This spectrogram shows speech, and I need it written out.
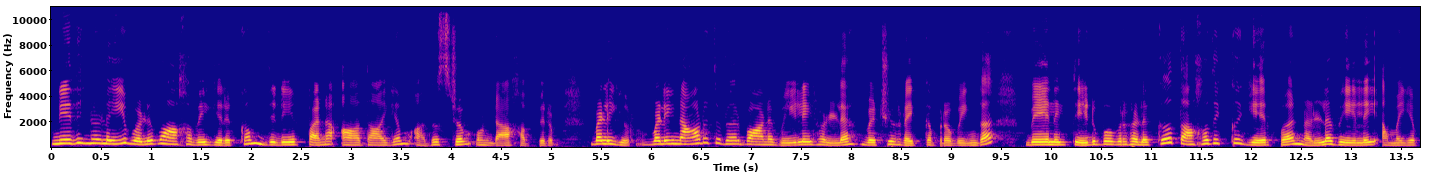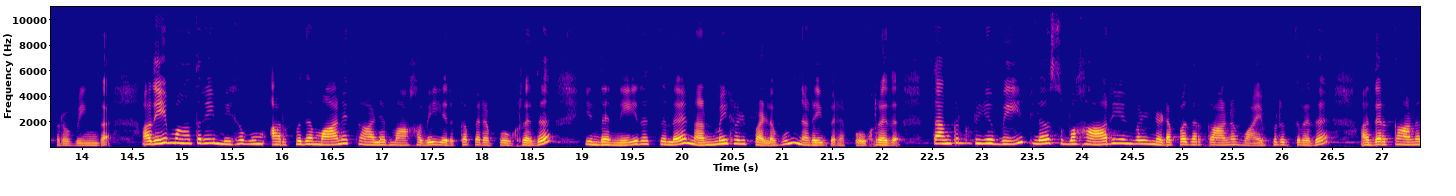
நிதிநிலை வலுவாகவே இருக்கும். திடீர் பண ஆதாயம் அதிர்ஷ்டம் உண்டாக பெறும். வெளியூர் வெளிநாடு தொடர்பான வேலைகளில் வெற்றி கிடைக்க பெறுவீங்க வேலை தேடுபவர்களுக்கு தகுதிக்கு ஏற்ப நல்ல வேலை அமைய பெறுவீங்க அதே மாதிரி மிகவும் அற்புதமான காலமாகவே இருக்க பெறப்போகிறது இந்த நேரத்தில் நன்மைகள் பலவும் நடைபெற போகிறது. தங்களுடைய வீட்டில் சுபகாரியங்கள் நடப்பதற்கான வாய்ப்பு இருக்கிறது. அதற்கான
